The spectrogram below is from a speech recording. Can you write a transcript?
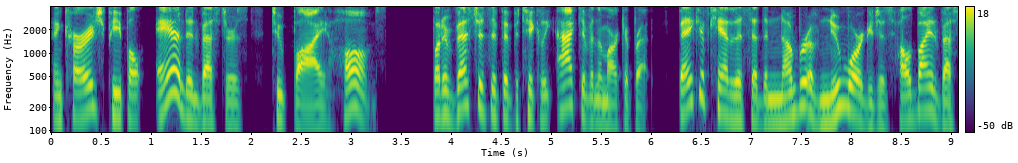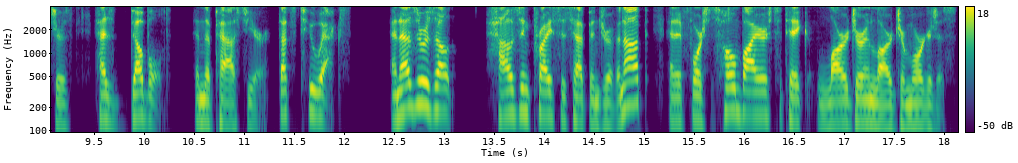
encouraged people and investors to buy homes. But investors have been particularly active in the market, Brett. Bank of Canada said the number of new mortgages held by investors has doubled in the past year. That's 2x. And as a result, housing prices have been driven up and it forces home buyers to take larger and larger mortgages.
